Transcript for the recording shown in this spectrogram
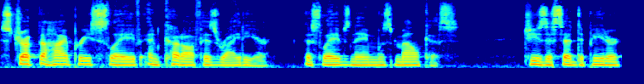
struck the high priest's slave, and cut off his right ear. The slave's name was Malchus. Jesus said to Peter,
